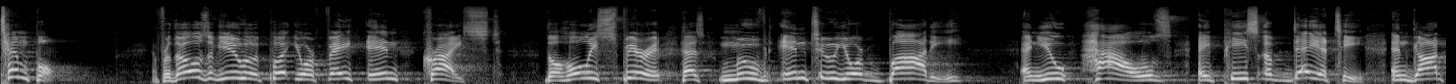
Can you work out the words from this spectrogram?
temple. And for those of you who have put your faith in Christ, the Holy Spirit has moved into your body and you house a piece of deity. And God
